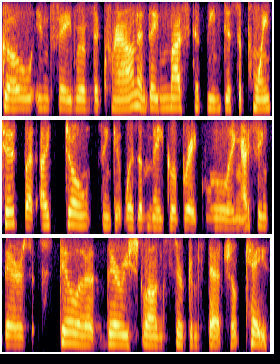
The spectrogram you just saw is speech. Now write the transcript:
go in favor of the Crown, and they must have been disappointed, but I don't think it was a make or break ruling. I think there's still a very strong circumstantial case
